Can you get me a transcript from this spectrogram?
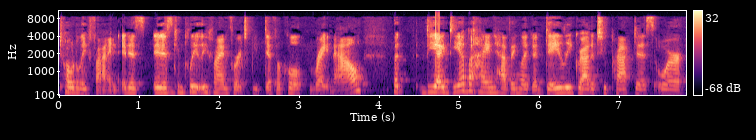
totally fine. It is it is completely fine for it to be difficult right now. But the idea behind having like a daily gratitude practice or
